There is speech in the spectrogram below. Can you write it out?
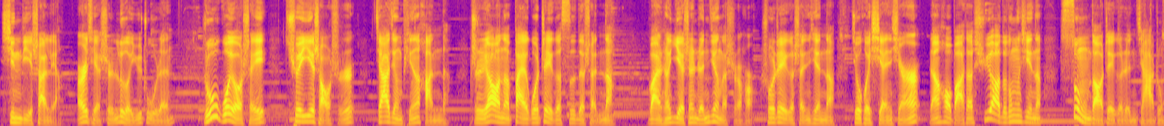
心地善良，而且是乐于助人。如果有谁缺衣少食、家境贫寒的，只要呢拜过这个司的神呢，晚上夜深人静的时候，说这个神仙呢就会显形，然后把他需要的东西呢送到这个人家中。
